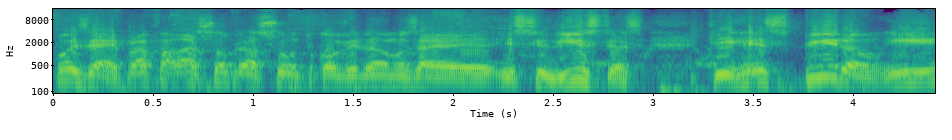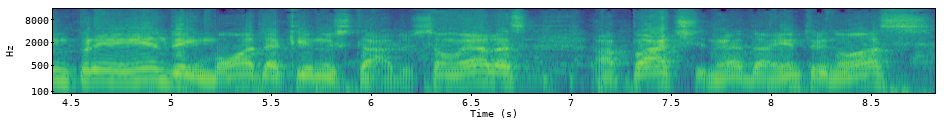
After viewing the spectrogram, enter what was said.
Pois é, e para falar sobre o assunto, convidamos é, estilistas que respiram e empreendem moda aqui no estado. São elas a Paty, né, da Entre Nós,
